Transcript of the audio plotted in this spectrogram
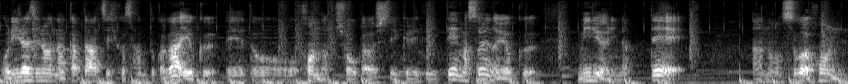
ー、オリラジの中田敦彦さんとかがよく、えーと、本の紹介をしてくれていて、まあ、そういうのをよく見るようになってあのすごい本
